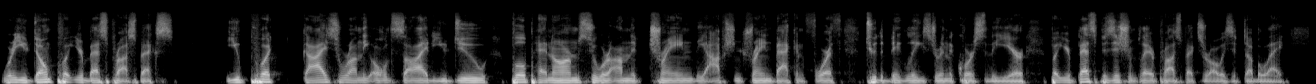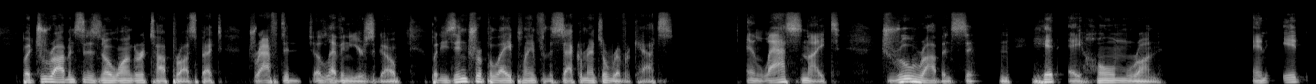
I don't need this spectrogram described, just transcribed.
where you don't put your best prospects. You put guys who are on the old side. You do bullpen arms who are on the train, the option train back and forth to the big leagues during the course of the year. But your best position player prospects are always at double A. But Drew Robinson is no longer a top prospect, drafted 11 years ago, but he's in AAA playing for the Sacramento River Cats. And last night, Drew Robinson hit a home run. And it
